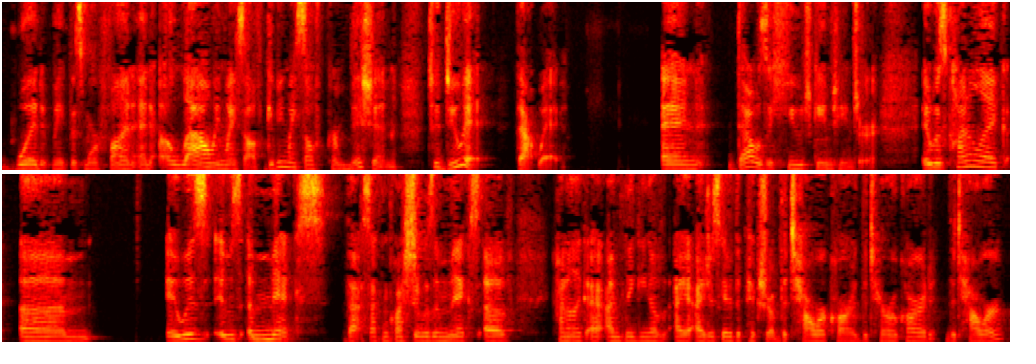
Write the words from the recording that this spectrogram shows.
would make this more fun and allowing myself, giving myself permission to do it that way. And that was a huge game changer. It was kind of like um it was it was a mix. That second question was a mix of kind of like I, am thinking of I, I just get the picture of the tower card, the tarot card, the tower.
